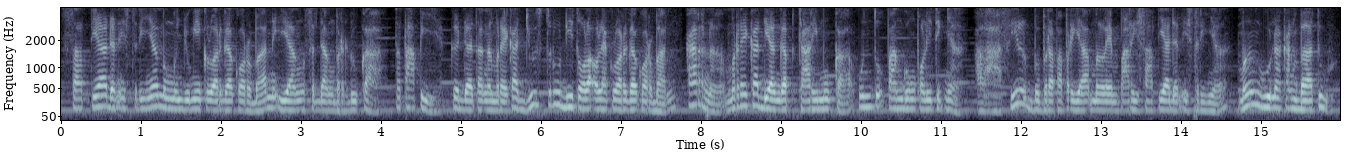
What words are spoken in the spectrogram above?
Satya dan istrinya mengunjungi keluarga korban yang sedang berduka. Tetapi kedatangan mereka justru ditolak oleh keluarga korban karena mereka dianggap cari muka untuk panggung politiknya. Alhasil beberapa pria melempari Satya dan istrinya menggunakan batu.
